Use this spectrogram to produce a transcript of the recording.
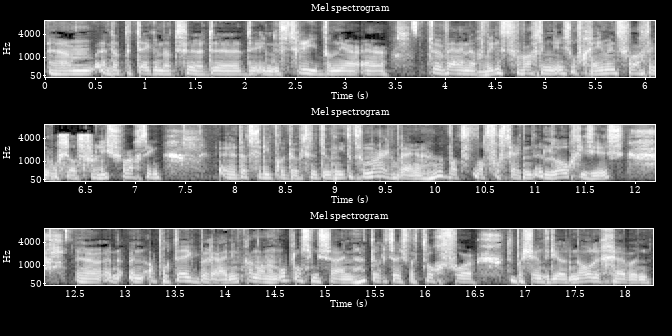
Um, en dat betekent dat uh, de, de industrie, wanneer er te weinig winstverwachting is, of geen winstverwachting, of zelfs verliesverwachting, uh, dat ze die producten natuurlijk niet op de markt brengen. Wat, wat volstrekt logisch is. Een, een, apotheekbereiding kan dan een oplossing zijn. Dat is we toch voor de patiënten die dat nodig hebben,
